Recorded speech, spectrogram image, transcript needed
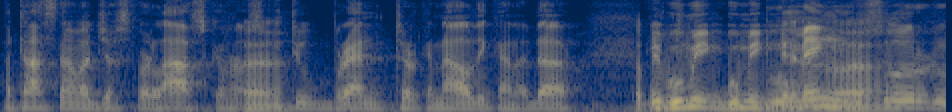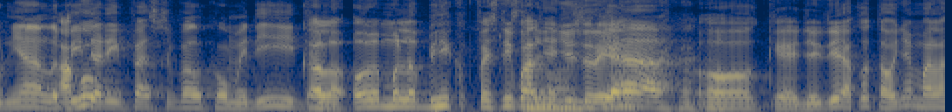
atas nama Just for Laughs karena Eh. itu brand terkenal di Kanada. Tapi booming, booming dia. Booming Wah. seluruh dunia lebih Aku- dari festival komedi itu. Kalau oh, melebihi festivalnya justru Iya. ya. Oke, jadi aku taunya malah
